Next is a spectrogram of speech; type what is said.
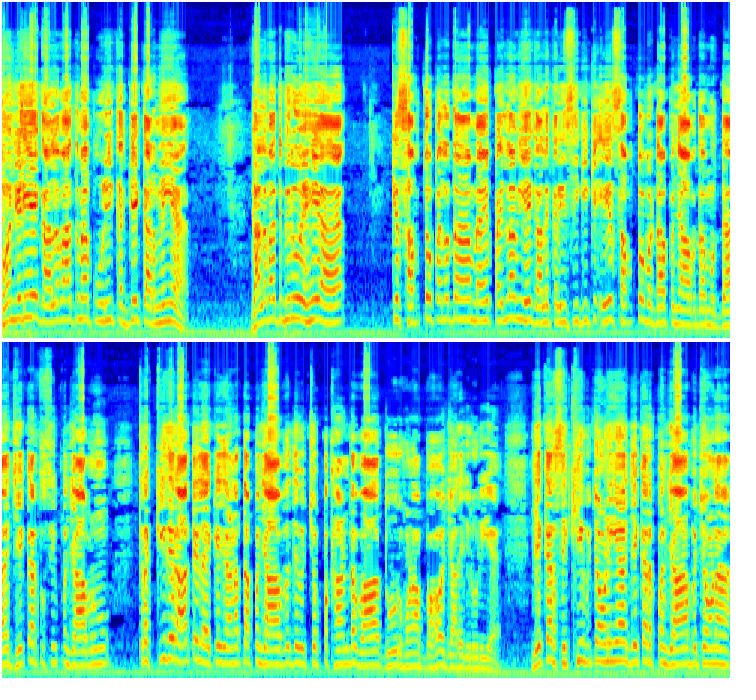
ਹੁਣ ਜਿਹੜੀ ਇਹ ਗੱਲਬਾਤ ਮੈਂ ਪੂਰੀ ਅੱਗੇ ਕਰਨੀ ਹੈ ਗੱਲਬਾਤ ਵੀਰੋ ਇਹ ਹੈ ਕਿ ਸਭ ਤੋਂ ਪਹਿਲਾਂ ਤਾਂ ਮੈਂ ਪਹਿਲਾਂ ਵੀ ਇਹ ਗੱਲ ਕਰੀ ਸੀਗੀ ਕਿ ਇਹ ਸਭ ਤੋਂ ਵੱਡਾ ਪੰਜਾਬ ਦਾ ਮੁੱਦਾ ਹੈ। ਜੇਕਰ ਤੁਸੀਂ ਪੰਜਾਬ ਨੂੰ ਤਰੱਕੀ ਦੇ ਰਾਹ ਤੇ ਲੈ ਕੇ ਜਾਣਾ ਤਾਂ ਪੰਜਾਬ ਦੇ ਵਿੱਚੋਂ ਪਖੰਡਵਾਦ ਦੂਰ ਹੋਣਾ ਬਹੁਤ ਜ਼ਿਆਦਾ ਜ਼ਰੂਰੀ ਹੈ। ਜੇਕਰ ਸਿੱਖੀ ਬਚਾਉਣੀ ਆ, ਜੇਕਰ ਪੰਜਾਬ ਬਚਾਉਣਾ,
